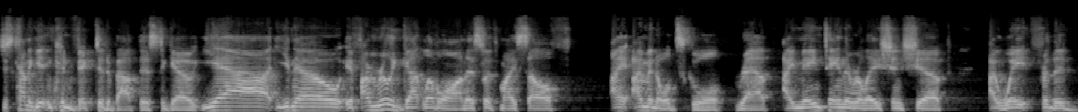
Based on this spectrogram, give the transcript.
just kind of getting convicted about this to go, yeah, you know, if I'm really gut level honest with myself, I, I'm an old school rep. I maintain the relationship. I wait for the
